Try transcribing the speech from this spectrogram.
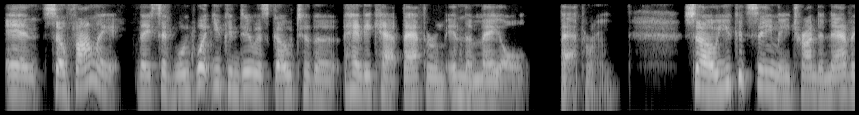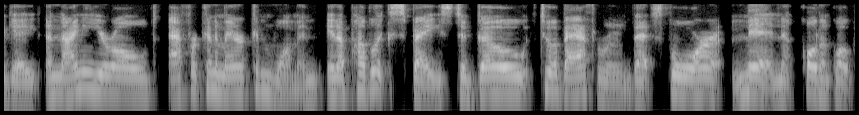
And so finally they said, Well, what you can do is go to the handicap bathroom in the male bathroom. So you could see me trying to navigate a 90 year old African American woman in a public space to go to a bathroom that's for men, quote unquote,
